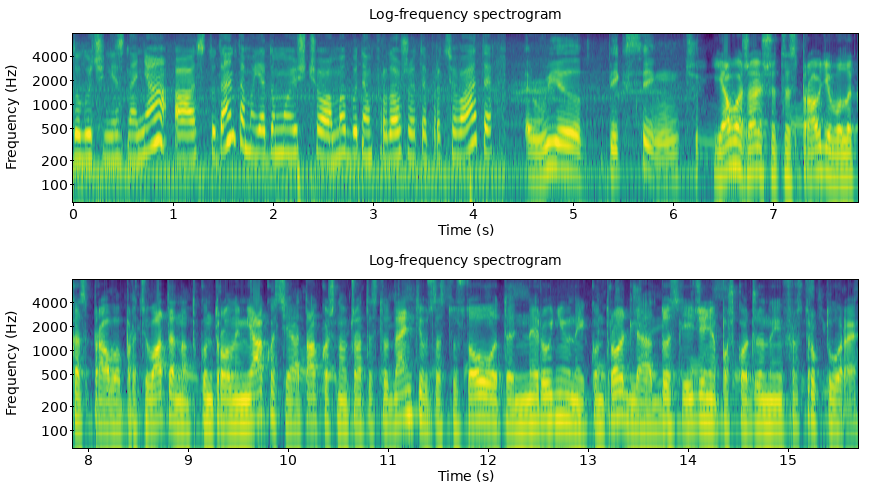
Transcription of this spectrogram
долучені знання. А студентами я думаю, що ми будемо продовжувати працювати. Я вважаю, що це справді велика справа працювати над контролем якості, а також навчати студентів застосовувати неруйнівний контроль для дослідження пошкодженої інфраструктури.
